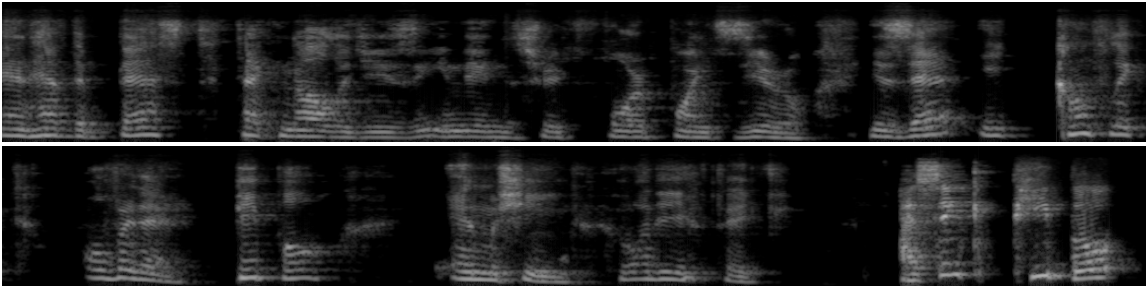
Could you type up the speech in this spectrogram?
and have the best technologies in the industry 4.0 is there a conflict over there people and machine? What do you think? I think people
